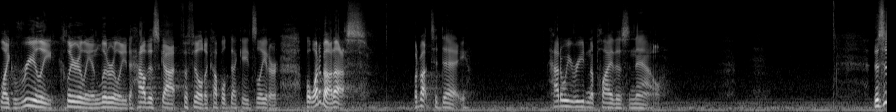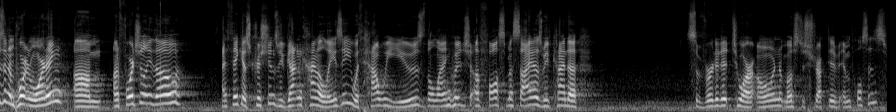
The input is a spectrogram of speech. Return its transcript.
like really clearly and literally to how this got fulfilled a couple decades later. But what about us? What about today? How do we read and apply this now? This is an important warning. Um, unfortunately, though, I think as Christians, we've gotten kind of lazy with how we use the language of false messiahs. We've kind of subverted it to our own most destructive impulses.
